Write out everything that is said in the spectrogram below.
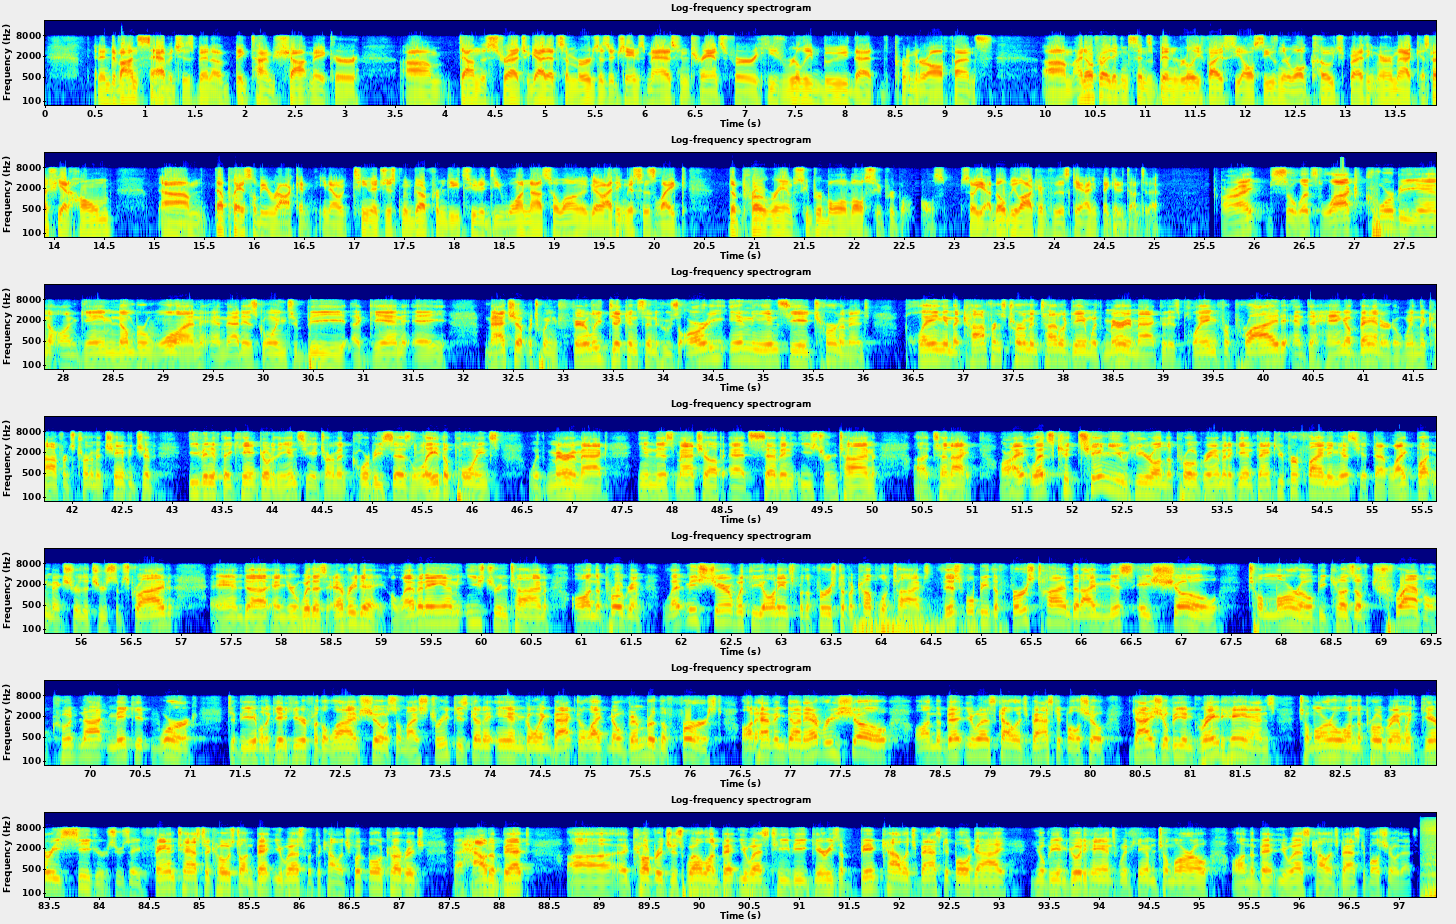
and then Devon Savage has been a big time shot maker um, down the stretch. A guy that's emerged as a James Madison transfer. He's really buoyed that perimeter offense. Um, I know Fairleigh Dickinson's been really feisty all season. They're well coached, but I think Merrimack, especially at home um, that place will be rocking. You know, team that just moved up from D2 to D1 not so long ago. I think this is like the program Super Bowl of all Super Bowls. So yeah, they'll be locked in for this game. I think they get it done today. All right, so let's lock Corbie in on game number one, and that is going to be again a matchup between Fairleigh Dickinson, who's already in the NCAA tournament, playing in the conference tournament title game with Merrimack that is playing for pride and to hang a banner to win the conference tournament championship, even if they can't go to the NCAA tournament. Corbie says lay the points with Merrimack in this matchup at 7 Eastern Time uh, tonight. All right, let's continue here on the program. And again, thank you for finding us. Hit that like button. Make sure that you're subscribed and uh, and you're with us every day, 11 a.m. Eastern time on the program. Let me share with the audience for the first of a couple of times. This will be the first time that I miss a show tomorrow because of travel. Could not make it work to be able to get here for the live show. So my streak is going to end going back to like November the 1st on having done every show on the BetUS College Basketball Show. Guys, you'll be in great hands tomorrow on the program with Gary Seegers, who's a fantastic host on BetUS with the college football coverage, the How to Bet uh, coverage as well on BetUS TV. Gary's a big college basketball guy. You'll be in good hands with him tomorrow on the BetUS College Basketball Show. That's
